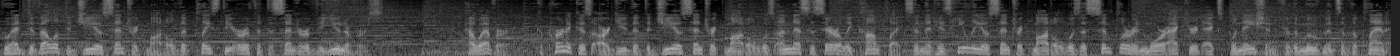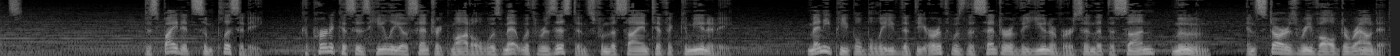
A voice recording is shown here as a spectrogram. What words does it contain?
who had developed a geocentric model that placed the Earth at the center of the universe. However, Copernicus argued that the geocentric model was unnecessarily complex and that his heliocentric model was a simpler and more accurate explanation for the movements of the planets. Despite its simplicity, Copernicus's heliocentric model was met with resistance from the scientific community. Many people believed that the Earth was the center of the universe and that the Sun, Moon, and stars revolved around it.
